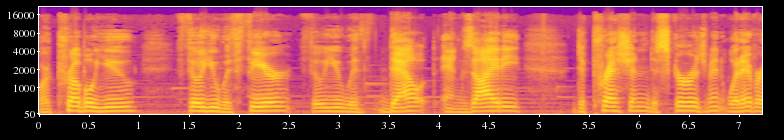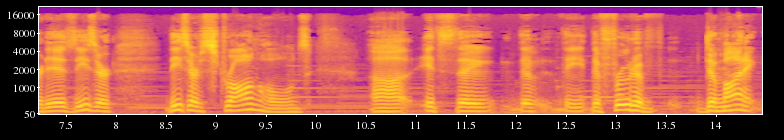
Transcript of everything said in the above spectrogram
or trouble you, fill you with fear, fill you with doubt, anxiety, depression, discouragement, whatever it is. These are these are strongholds. Uh, it's the, the the the fruit of demonic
